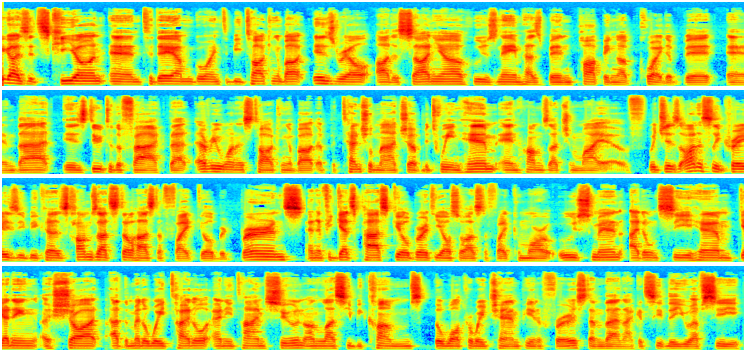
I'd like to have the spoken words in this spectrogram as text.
Hey guys, it's Keon, and today I'm going to be talking about Israel Adesanya, whose name has been popping up quite a bit, and that is due to the fact that everyone is talking about a potential matchup between him and Hamzat Chimaev, which is honestly crazy because Hamzat still has to fight Gilbert Burns, and if he gets past Gilbert, he also has to fight Kamaru Usman. I don't see him getting a shot at the middleweight title anytime soon unless he becomes the welterweight champion first, and then I could see the UFC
